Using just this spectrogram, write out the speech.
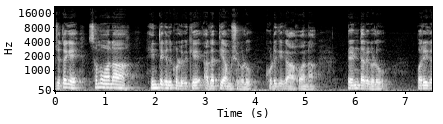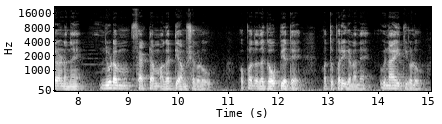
ಜೊತೆಗೆ ಸಂವಹನ ಹಿಂತೆಗೆದುಕೊಳ್ಳುವಿಕೆ ಅಗತ್ಯ ಅಂಶಗಳು ಕೊಡುಗೆಗೆ ಆಹ್ವಾನ ಟೆಂಡರ್ಗಳು ಪರಿಗಣನೆ ನ್ಯೂಡಮ್ ಫ್ಯಾಕ್ಟಮ್ ಅಗತ್ಯ ಅಂಶಗಳು ಒಪ್ಪಂದದ ಗೌಪ್ಯತೆ ಮತ್ತು ಪರಿಗಣನೆ, ವಿನಾಯಿತಿಗಳು,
